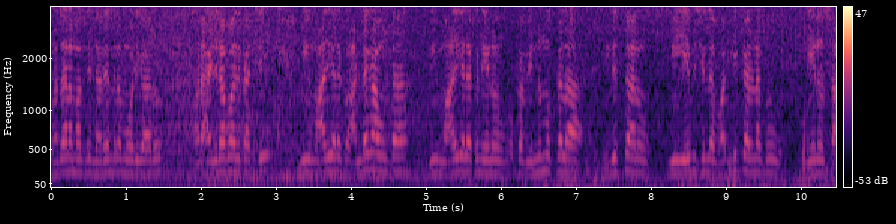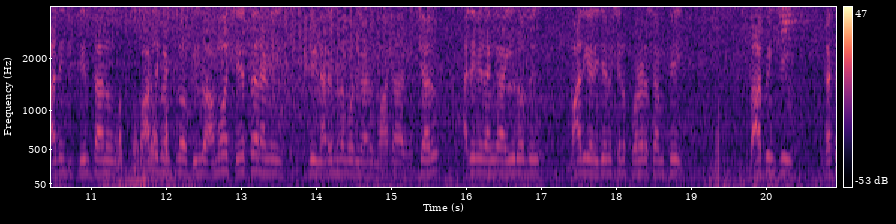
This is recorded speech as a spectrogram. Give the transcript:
ప్రధానమంత్రి నరేంద్ర మోడీ గారు మరి హైదరాబాద్కి వచ్చి మీ మాదిగలకు అండగా ఉంటా. మీ మాదిగలకు నేను ఒక వెన్నుముక్కల నిలుస్తాను. మీ ఏబీసీల వర్గీకరణకు నేను సాధించి తీరుతాను. పార్లమెంట్లో బిల్లు అమోదు చేస్తానని శ్రీ నరేంద్ర మోదీ గారు మాట ఇచ్చారు అదేవిధంగా ఈరోజు మాదిగ రిజర్వేషన్ పోరాట సమితి స్థాపించి గత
